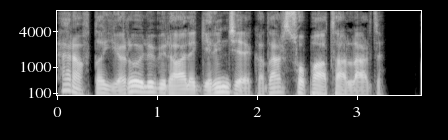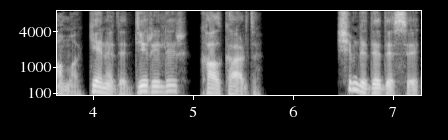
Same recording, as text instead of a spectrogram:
Her hafta yarı ölü bir hale gelinceye kadar sopa atarlardı. Ama gene de dirilir, kalkardı. Şimdi dedesi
